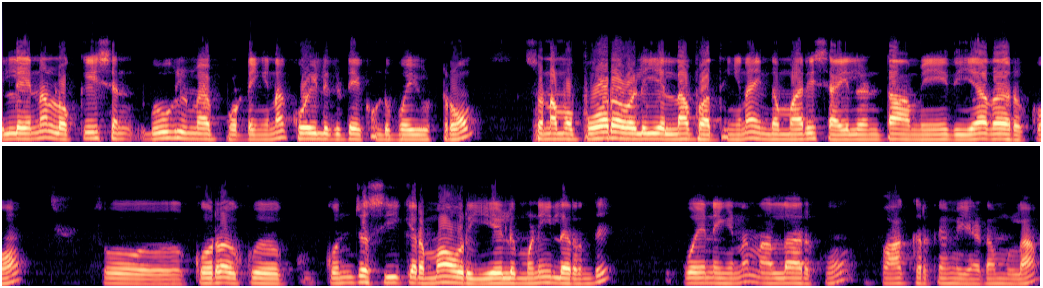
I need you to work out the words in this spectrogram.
இல்லைன்னா லொக்கேஷன் கூகுள் மேப் போட்டிங்கன்னா கோயிலுக்கிட்டே கொண்டு போய் விட்டுரும். ஸோ நம்ம போகிற வழியெல்லாம் பார்த்தீங்கன்னா இந்த மாதிரி சைலண்ட்டாக அமைதியாக தான் இருக்கும். ஸோ குற கொ- கொஞ்சம் சீக்கிரமாக ஒரு ஏழு மணிலேருந்து போயிருந்தீங்கன்னா நல்லாயிருக்கும் பார்க்குறக்கங்க இடம்லாம்.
